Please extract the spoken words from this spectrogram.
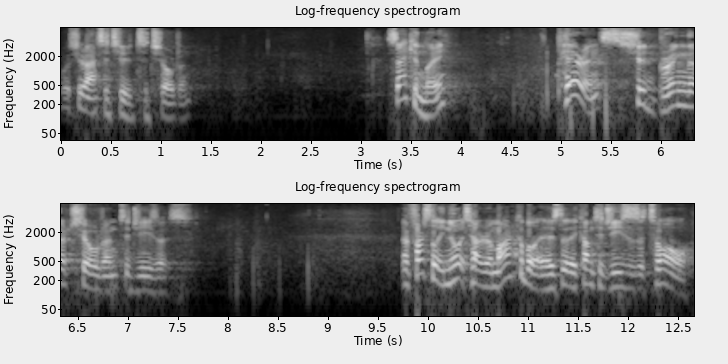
What's your attitude to children? Secondly, parents should bring their children to Jesus. And firstly, note how remarkable it is that they come to Jesus at all.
